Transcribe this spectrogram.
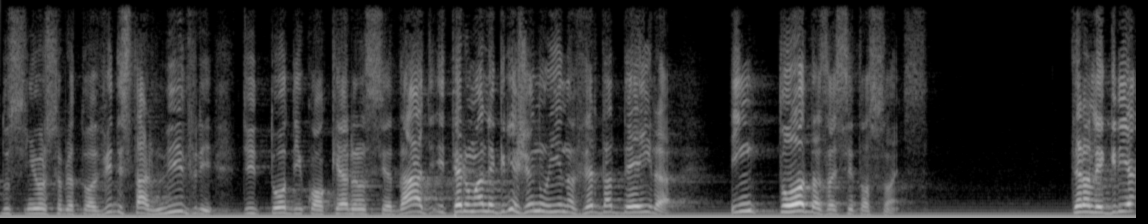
do Senhor sobre a tua vida, estar livre de toda e qualquer ansiedade e ter uma alegria genuína, verdadeira, em todas as situações. Ter alegria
